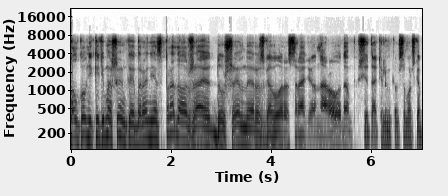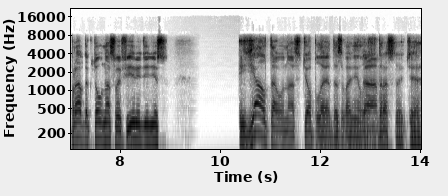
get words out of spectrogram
Полковники Тимошенко и Баранец продолжают душевные разговоры с радио «Народом», читателями «Комсомольской правды». Кто у нас в эфире, Денис? Ялта у нас теплая дозвонилась. Да. Здравствуйте.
